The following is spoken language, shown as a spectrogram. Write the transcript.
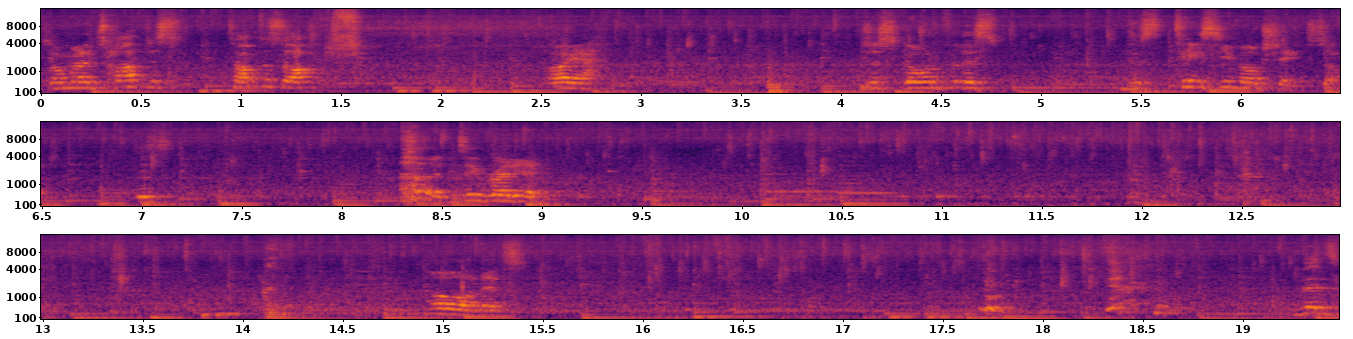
So I'm gonna top this top this off. Oh yeah. Just going for this this tasty milkshake. So just dig right in. Oh, that's that's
